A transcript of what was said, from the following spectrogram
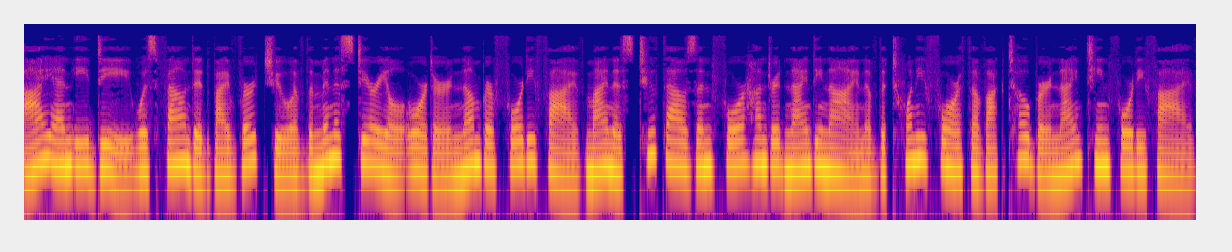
INED was founded by virtue of the Ministerial Order No. 45-2499 of 24 October 1945.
